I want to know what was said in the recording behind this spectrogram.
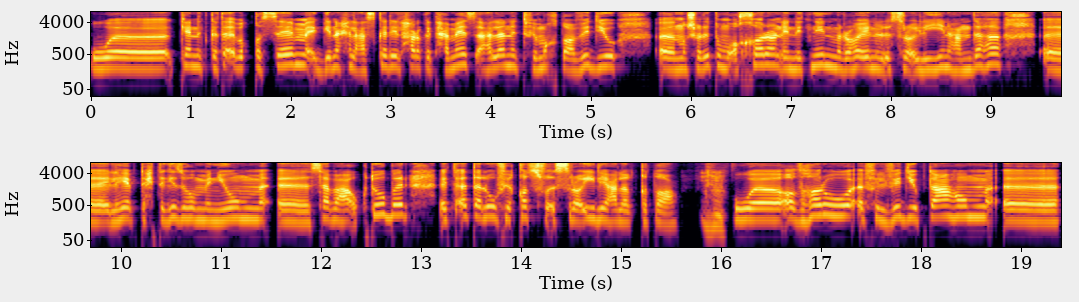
وكانت كتائب القسام الجناح العسكري لحركة حماس أعلنت في مقطع فيديو آه، نشرته مؤخرا إن اتنين من الرهائن الإسرائيليين عندها آه، اللي هي بتحتجزهم من يوم 7 آه، أكتوبر اتقتلوا في قصف إسرائيلي على القطاع. وأظهروا في الفيديو بتاعهم آه،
